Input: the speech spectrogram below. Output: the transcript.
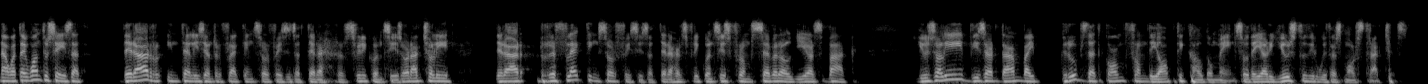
Now, what I want to say is that there are intelligent reflecting surfaces at terahertz frequencies, or actually there are reflecting surfaces at terahertz frequencies from several years back. Usually these are done by groups that come from the optical domain. So they are used to deal with small structures.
